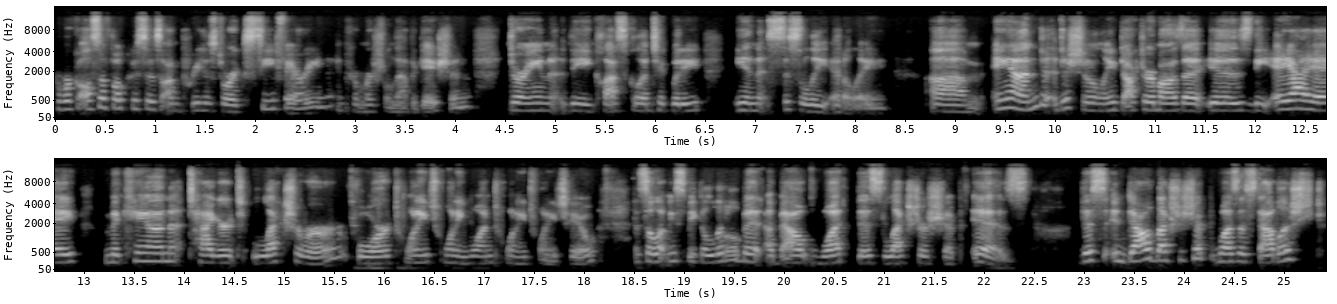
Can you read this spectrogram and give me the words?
Her work also focuses on prehistoric seafaring and commercial navigation during the classical antiquity in Sicily, Italy. Um, and additionally, Dr. Amaza is the AIA McCann Taggart Lecturer for 2021 2022. And so let me speak a little bit about what this lectureship is. This endowed lectureship was established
